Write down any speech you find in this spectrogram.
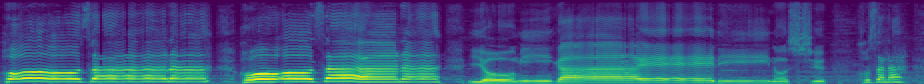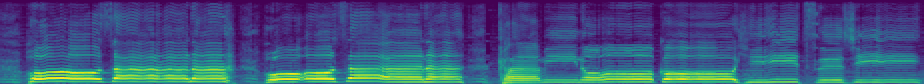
ホザナホザナよみがえりの主。ホザナホザナホザナ神の子羊。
